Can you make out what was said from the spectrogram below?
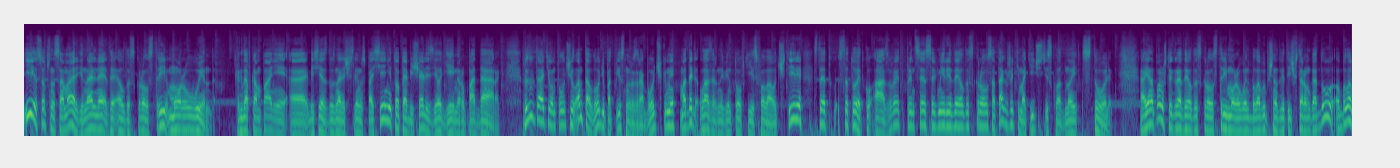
и, собственно, сама оригинальная The Elder Scrolls 3 Morrowind. Когда в компании э, Bethesda узнали о счастливом спасении, то пообещали сделать геймеру подарок. В результате он получил антологию, подписанную разработчиками, модель лазерной винтовки из Fallout 4, стат статуэтку Азура, это принцесса в мире The Elder Scrolls, а также тематический складной столик. А я напомню, что игра The Elder Scrolls 3 Morrowind была выпущена в 2002 году, была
